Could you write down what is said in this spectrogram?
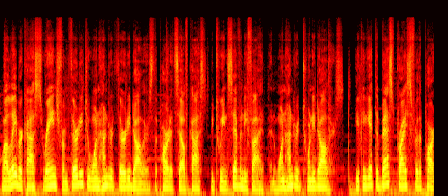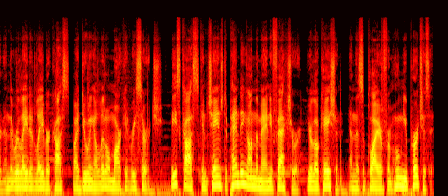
While labor costs range from 30 to $130, the part itself costs between 75 and $120. You can get the best price for the part and the related labor costs by doing a little market research. These costs can change depending on the manufacturer, your location, and the supplier from whom you purchase it.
